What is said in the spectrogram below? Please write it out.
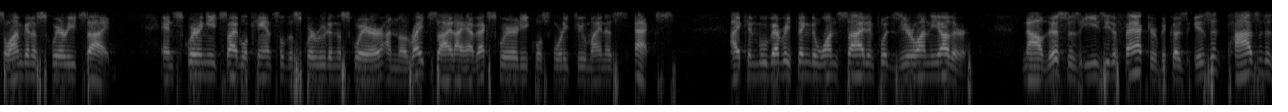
So I'm going to square each side. And squaring each side will cancel the square root in the square. On the right side, I have x squared equals 42 minus x. I can move everything to one side and put 0 on the other. Now, this is easy to factor because isn't positive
